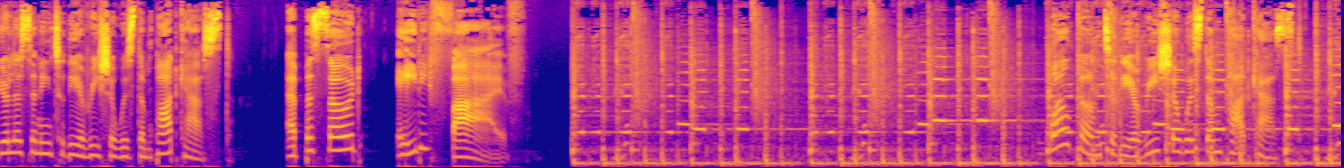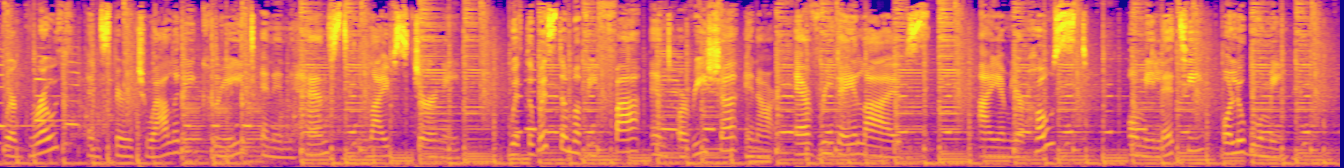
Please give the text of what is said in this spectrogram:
You're listening to the Orisha Wisdom Podcast, episode 85. Welcome to the Orisha Wisdom Podcast, where growth and spirituality create an enhanced life's journey with the wisdom of Ifa and Orisha in our everyday lives. I am your host, Omileti Olubunmi.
